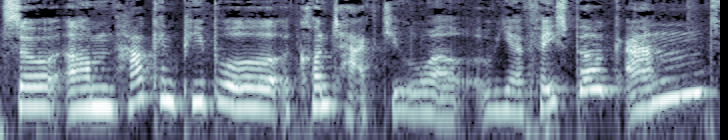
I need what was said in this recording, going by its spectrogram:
So, um, how can people contact you? Well, via Facebook and?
